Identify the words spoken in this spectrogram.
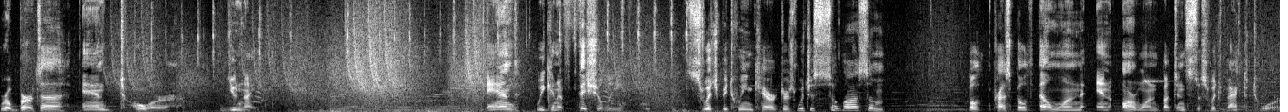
Roberta and Tor unite. And we can officially switch between characters, which is so awesome. Both press both L1 and R1 buttons to switch back to Tor.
